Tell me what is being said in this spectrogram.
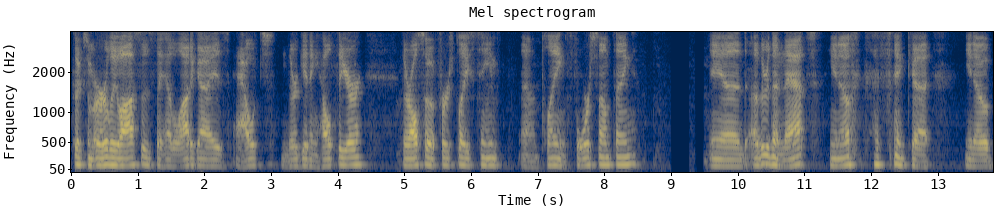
took some early losses. They had a lot of guys out. They're getting healthier. They're also a first place team um, playing for something. And other than that, you know, I think, uh, you know,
